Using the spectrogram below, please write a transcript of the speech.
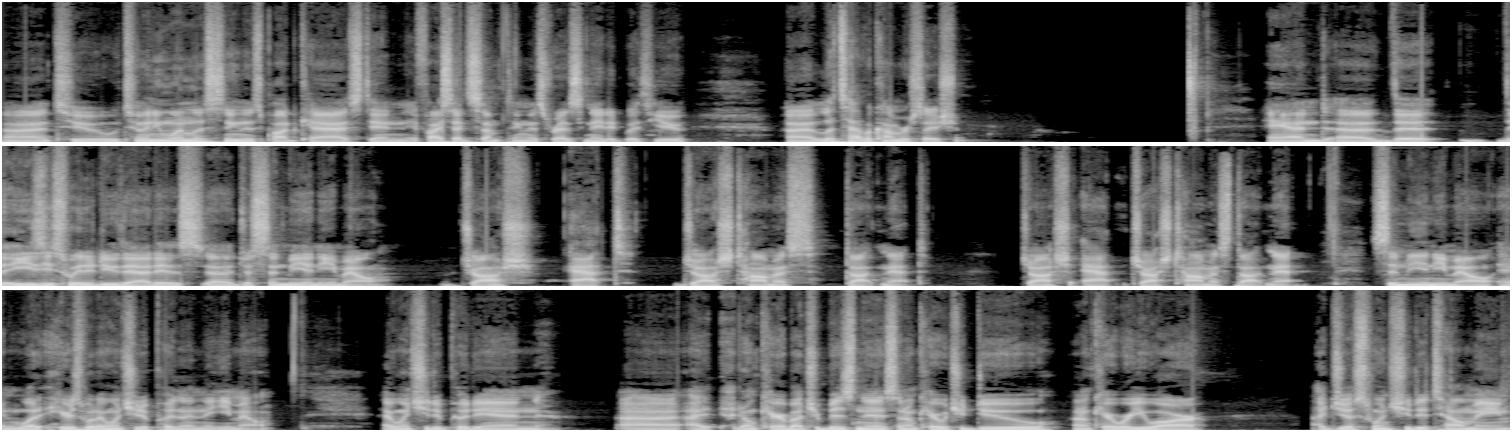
uh, to to anyone listening to this podcast, and if I said something that's resonated with you, uh, let's have a conversation. And uh, the the easiest way to do that is uh, just send me an email, Josh at joshthomas.net. Josh at joshthomas.net. Send me an email, and what here's what I want you to put in the email. I want you to put in Uh, I, I don't care about your business. I don't care what you do. I don't care where you are. I just want you to tell me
